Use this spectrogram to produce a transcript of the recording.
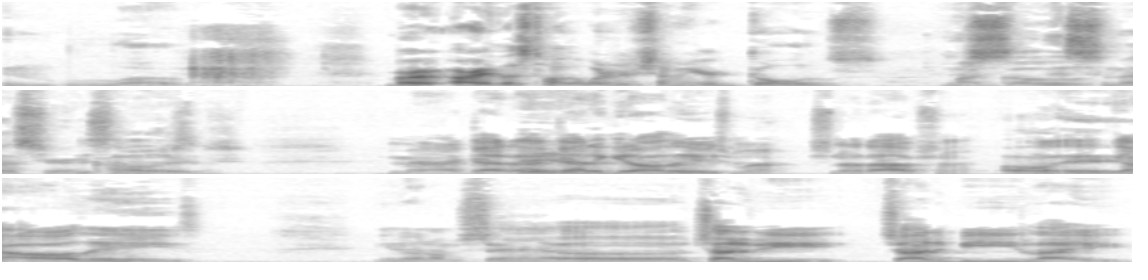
In love, bro. All right, let's talk. What are some of your goals? My this, goals this semester in this college. semester. Man, I gotta I gotta get all A's, man. It's not an option. All A's. Got all A's. You know what I'm saying? Uh, try to be try to be like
